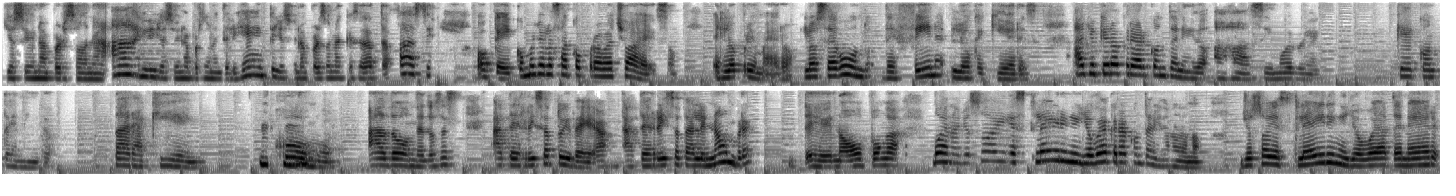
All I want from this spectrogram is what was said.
yo soy una persona ágil, yo soy una persona inteligente, yo soy una persona que se adapta fácil. Ok, ¿cómo yo le saco provecho a eso? Es lo primero. Lo segundo, define lo que quieres. Ah, yo quiero crear contenido. Ajá, sí, muy bien. ¿Qué contenido? ¿Para quién? ¿Cómo? ¿A dónde? Entonces, aterriza tu idea, aterriza, dale nombre, eh, no ponga, bueno, yo soy Sclaring y yo voy a crear contenido. No, no, no. Yo soy Sclaring y yo voy a tener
